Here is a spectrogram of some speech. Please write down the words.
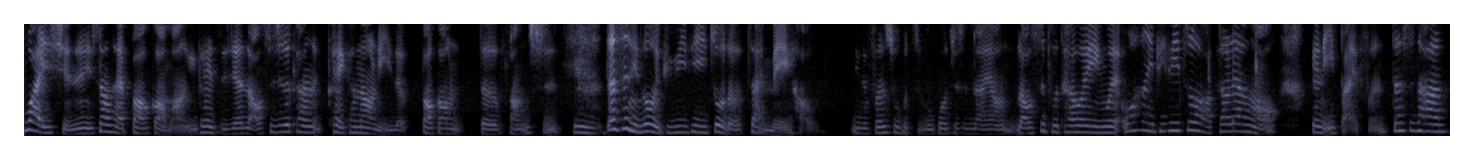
外显的，你上台报告嘛，你可以直接老师就是看可以看到你的报告的方式，嗯，但是你如果你 PPT 做的再美好，你的分数不只不过就是那样，老师不太会因为哇你 PPT 做的好漂亮哦，给你一百分，但是他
